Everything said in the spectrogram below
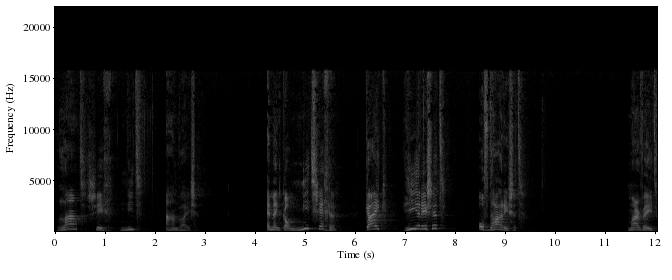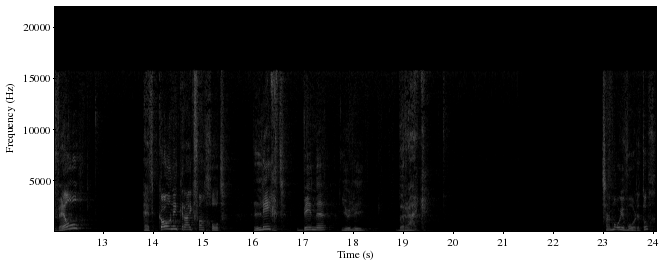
laat zich niet aanwijzen. En men kan niet zeggen: Kijk, hier is het of daar is het. Maar weet wel, het koninkrijk van God ligt binnen jullie bereik. Dat zijn mooie woorden, toch?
